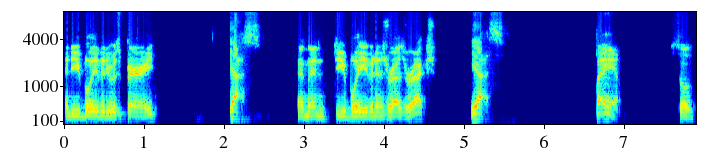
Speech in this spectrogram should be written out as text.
and do you believe that he was buried, Yes. and then do you believe in his resurrection? Yes. Bam! So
